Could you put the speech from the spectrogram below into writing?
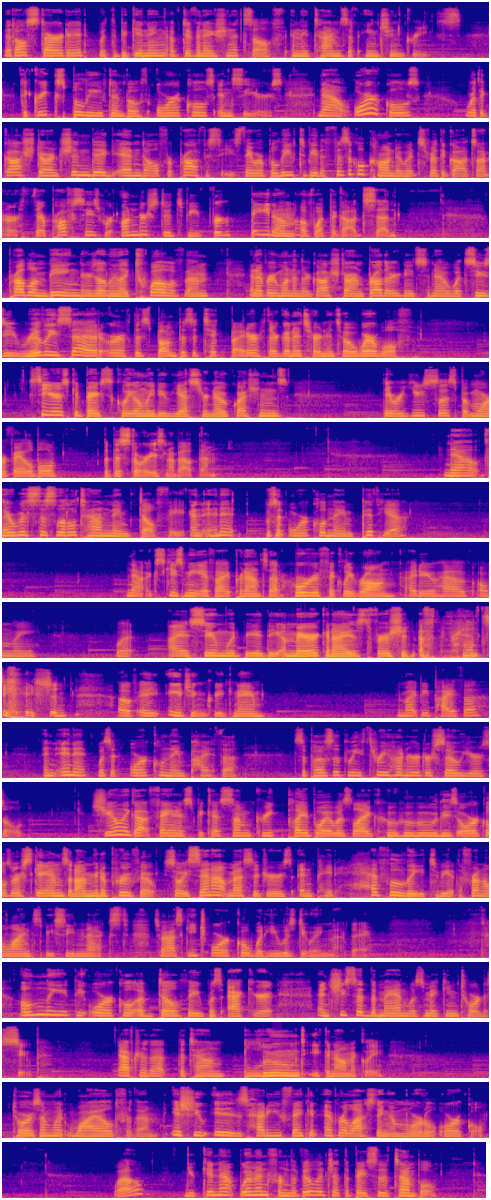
It all started with the beginning of divination itself in the times of ancient Greece. The Greeks believed in both oracles and seers. Now, oracles were the gosh darn shindig end all for prophecies. They were believed to be the physical conduits for the gods on earth. Their prophecies were understood to be verbatim of what the gods said. Problem being, there's only like 12 of them, and everyone and their gosh darn brother needs to know what Susie really said or if this bump is a tick biter if they're gonna turn into a werewolf. Seers could basically only do yes or no questions. They were useless but more available, but the story isn't about them. Now, there was this little town named Delphi, and in it was an oracle named Pythia. Now, excuse me if I pronounce that horrifically wrong. I do have only what I assume would be the Americanized version of the pronunciation of a ancient Greek name. It might be Pytha, and in it was an oracle named Pytha, supposedly 300 or so years old. She only got famous because some Greek playboy was like, hoo hoo hoo, these oracles are scams and I'm gonna prove it. So he sent out messengers and paid heavily to be at the front of the lines to be seen next, to ask each oracle what he was doing that day. Only the oracle of Delphi was accurate, and she said the man was making tortoise soup. After that, the town bloomed economically. Tourism went wild for them. Issue is, how do you fake an everlasting immortal oracle? Well, you kidnap women from the village at the base of the temple.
